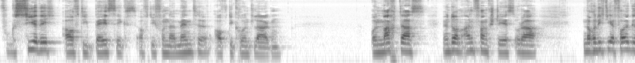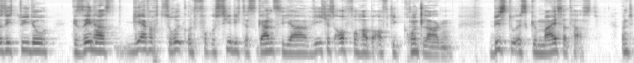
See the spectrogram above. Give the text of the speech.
fokussier dich auf die Basics, auf die Fundamente, auf die Grundlagen. Und mach das wenn du am Anfang stehst oder noch nicht die Erfolge siehst, die du gesehen hast, geh einfach zurück und fokussiere dich das ganze Jahr, wie ich es auch vorhabe, auf die Grundlagen, bis du es gemeistert hast. Und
